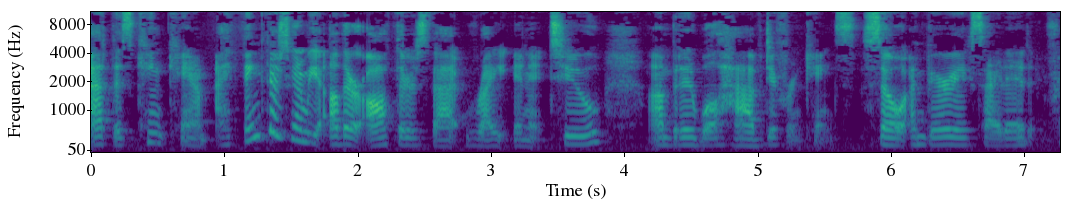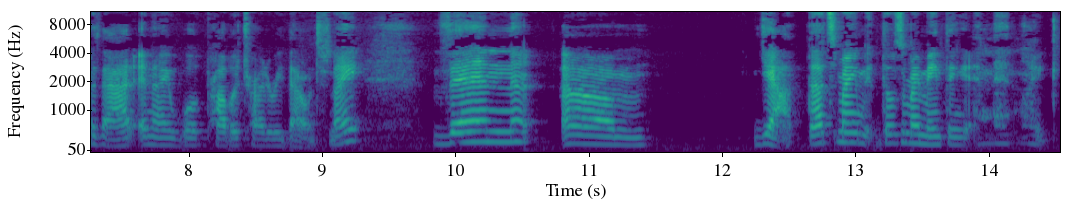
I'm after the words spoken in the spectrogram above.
at this kink camp. I think there's going to be other authors that write in it too, um, but it will have different kinks. So I'm very excited for that, and I will probably try to read that one tonight. Then um, yeah, that's my those are my main thing. And then like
